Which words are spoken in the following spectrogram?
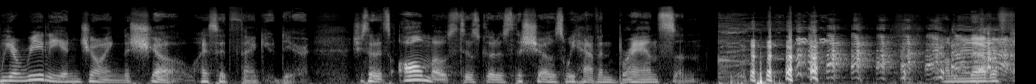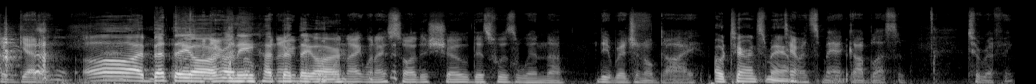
"We are really enjoying the show." I said, "Thank you, dear." She said, "It's almost as good as the shows we have in Branson." I'll never forget it. Oh, I bet they are, I honey. remember- I and bet they remember are. One night when I saw this show, this was when uh, the original guy, Oh, Terrence Mann. Terrence Mann, God bless him, terrific.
